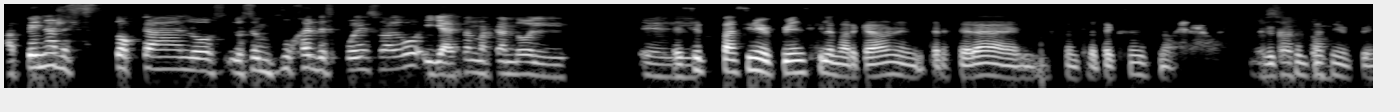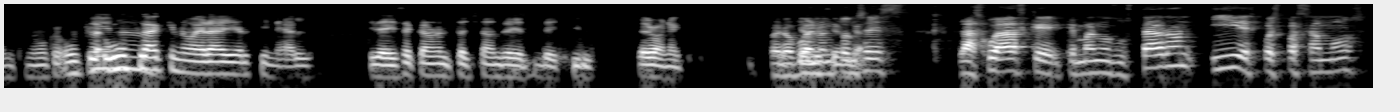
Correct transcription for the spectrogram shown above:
apenas les tocan, los, los empujan después o algo y ya están marcando el... el- Ese pass interference que le marcaron en tercera en, contra Texans no era, güey. Creo que fue un Exacto. pass interference. No me. Un, fla- Sí, hubo un no. flag que no era ahí al final. Y de ahí sacaron el touchdown de, de Hill. Pero bueno, X. Pero bueno, entonces las jugadas que, que más nos gustaron y después pasamos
